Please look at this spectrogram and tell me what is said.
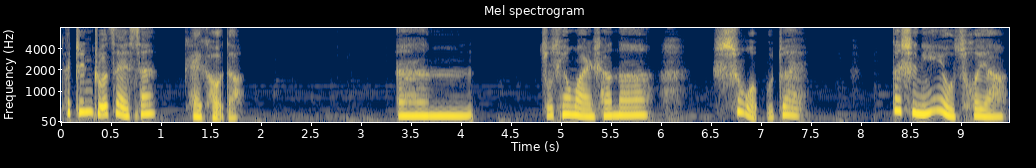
他斟酌再三，开口道：“嗯，昨天晚上呢，是我不对，但是你也有错呀。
